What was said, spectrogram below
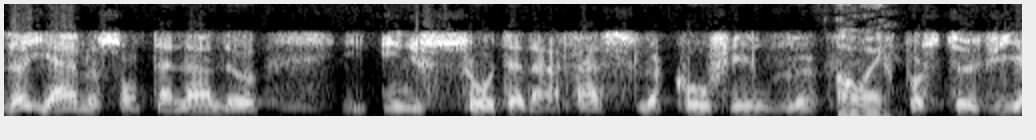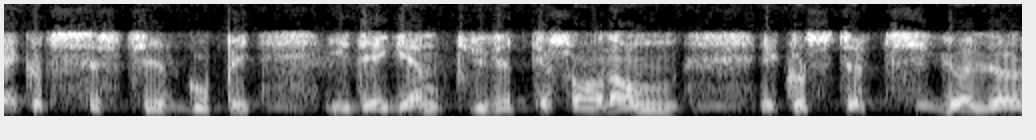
Là, hier, là, son talent, là, il, il nous sautait dans la face, le Cofield, là. Ah ouais. Je sais pas si tu as vu, il écoute, six tirs goupés. Il dégaine plus vite que son ombre. Écoute, ce petit gars-là,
